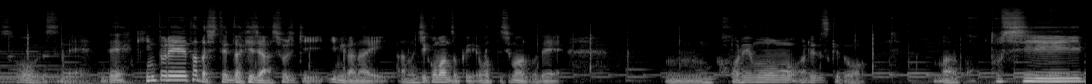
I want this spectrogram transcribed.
そうですね。で、筋トレただしてるだけじゃ正直意味がない、あの、自己満足で終わってしまうので、うん、これもあれですけど、まあ、今年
